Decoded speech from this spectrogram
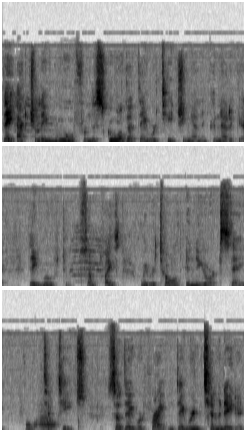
They actually moved from the school that they were teaching in in Connecticut. They moved to some place we were told in New York State Oh wow. to teach. So they were frightened. They were intimidated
